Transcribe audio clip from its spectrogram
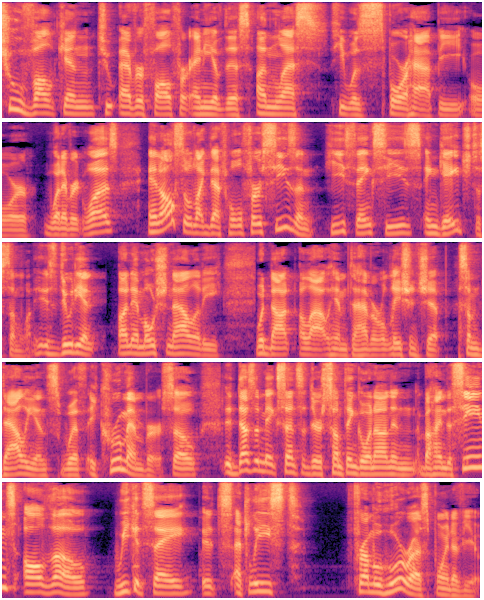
too Vulcan to ever fall for any of this unless he was spore happy or whatever it was. And also, like that whole first season, he thinks he's engaged to someone. His duty and unemotionality would not allow him to have a relationship, some dalliance with a crew member. So it doesn't make sense that there's something going on in behind the scenes, although we could say it's at least from Uhura's point of view,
